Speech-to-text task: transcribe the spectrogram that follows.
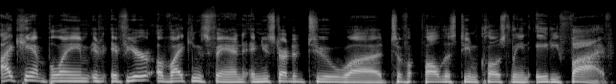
I can't blame if, if you're a Vikings fan and you started to uh, to follow this team closely in '85.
